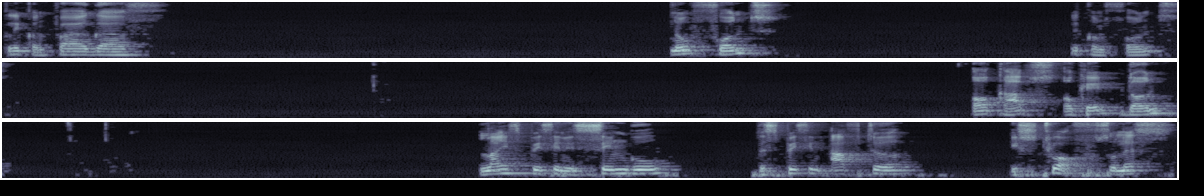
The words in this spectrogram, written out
Click on paragraph. No font. Click on font all caps. Okay done. Line spacing is single. The spacing after is 12 so let's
